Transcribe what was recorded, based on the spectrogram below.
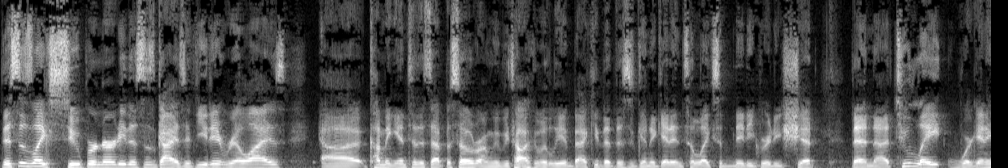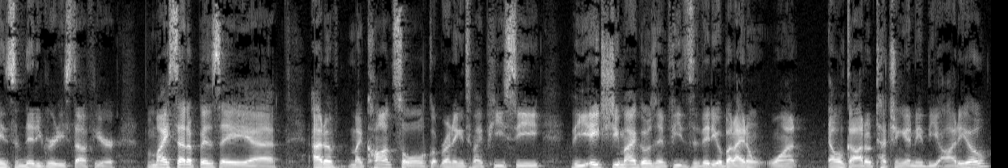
This is like super nerdy. This is guys, if you didn't realize uh, coming into this episode where I'm going to be talking with Lee and Becky that this is going to get into like some nitty gritty shit, then uh, too late. We're getting some nitty gritty stuff here. But my setup is a uh, out of my console running into my PC. The HDMI goes in feeds the video, but I don't want Elgato touching any of the audio.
